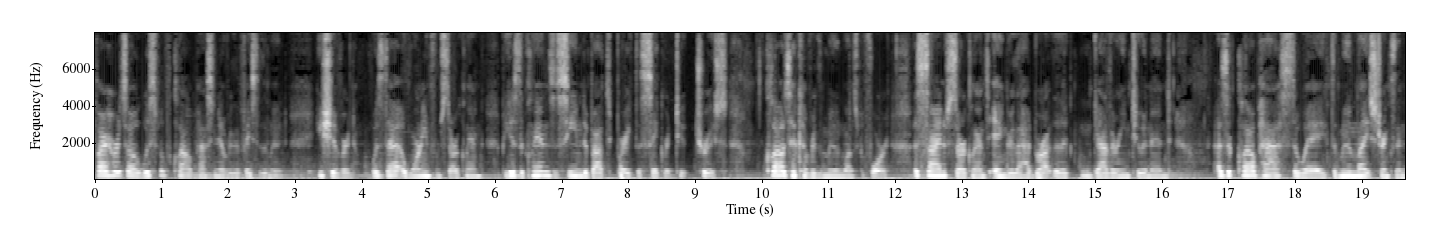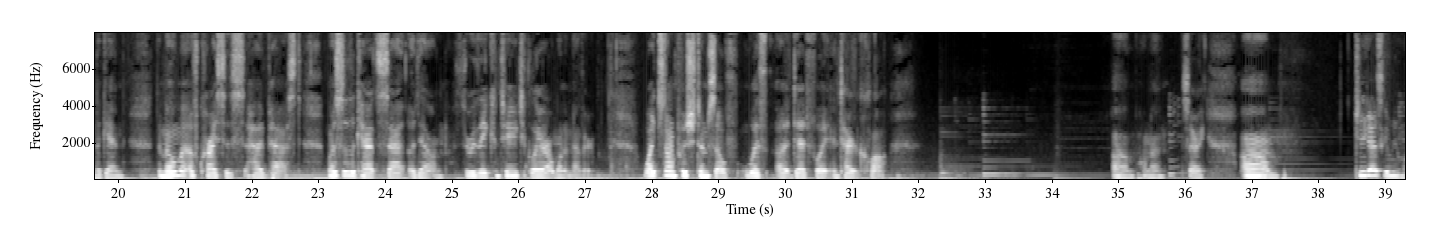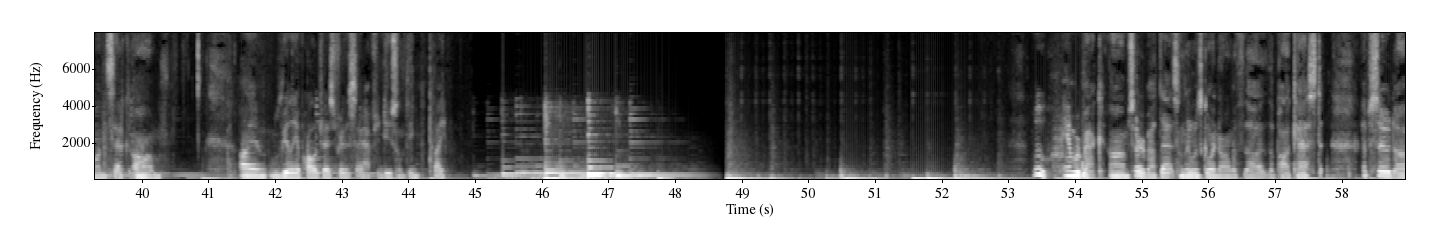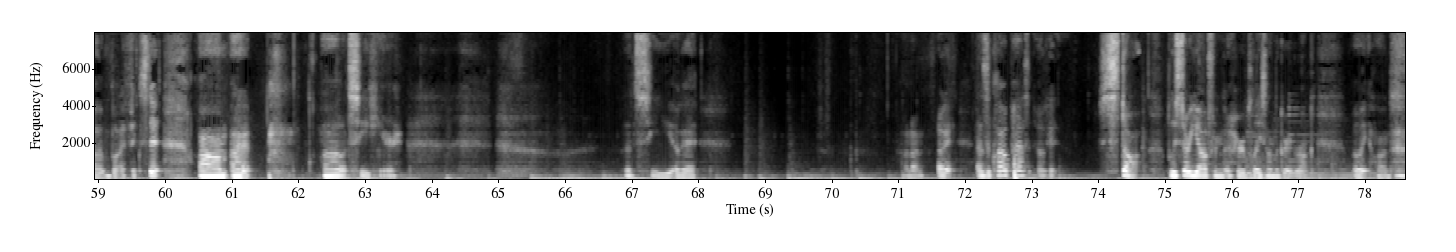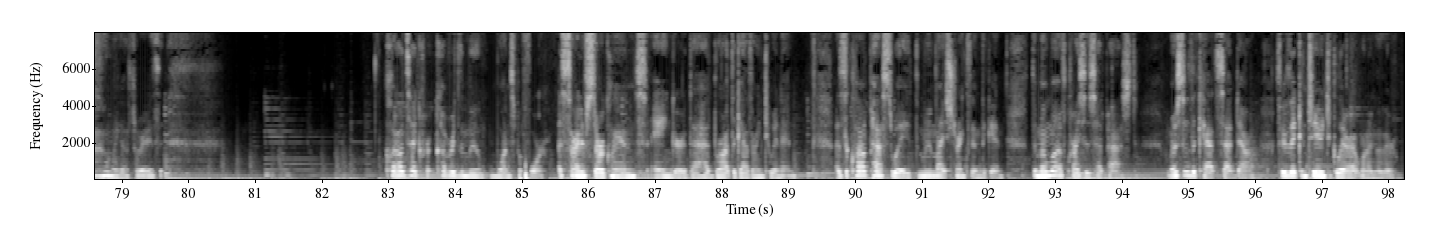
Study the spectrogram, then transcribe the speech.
Fireheart saw a wisp of cloud passing over the face of the moon. He shivered. Was that a warning from Star Clan? Because the clans seemed about to break the sacred truce. Clouds had covered the moon once before, a sign of Star Clan's anger that had brought the gathering to an end. As the cloud passed away, the moonlight strengthened again. The moment of crisis had passed. Most of the cats sat down. though they continued to glare at one another. Whitestorm pushed himself with a dead foot and Tiger Claw. Um, hold on. Sorry. Um, can you guys give me one sec? Um, I am really apologize for this. I have to do something. Bye. And we're back. Um, sorry about that. Something was going on with uh, the podcast episode, uh, but I fixed it. Um, all right. Uh, let's see here. Let's see. Okay. Hold on. Okay. As the cloud passed. Okay. Stop. Bluestar yelled from the, her place on the Great Rock. Oh, wait, hold on. oh my gosh, where is it? Clouds had covered the moon once before, a sign of StarClan's anger that had brought the gathering to an end. As the cloud passed away, the moonlight strengthened again. The moment of crisis had passed. Most of the cats sat down, though they continued to glare at one another.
